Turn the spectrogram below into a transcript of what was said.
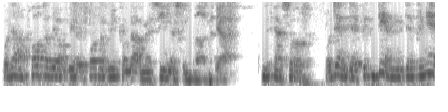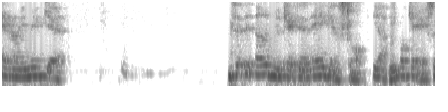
Och där pratar vi om, vi har ju pratat mycket om det här med sinnesrobönen. Ja. Alltså, och den, den definierar ju mycket Ödmjukhet är en egenskap. Ja, Mm. okej. Så,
